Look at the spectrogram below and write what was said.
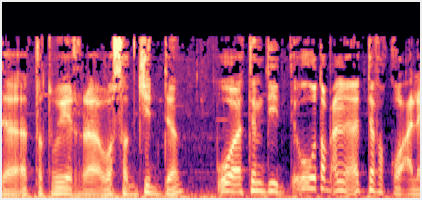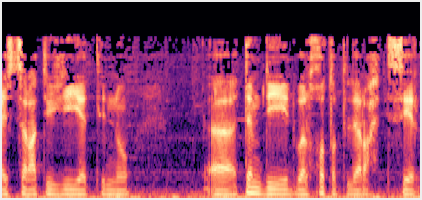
التطوير وسط جدة وتمديد وطبعا اتفقوا على استراتيجية إنه آه، تمديد والخطط اللي راح تصير.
